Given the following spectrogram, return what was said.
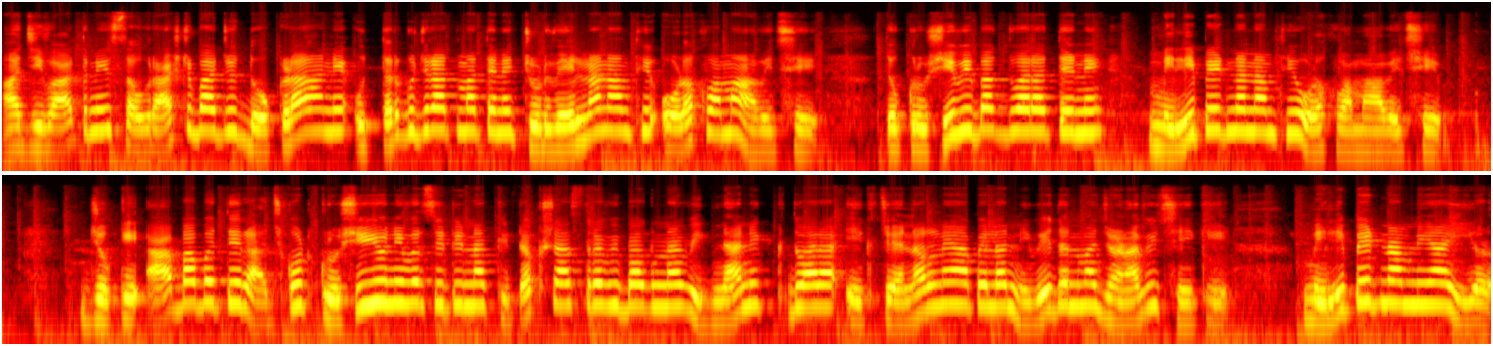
આ જીવાતની સૌરાષ્ટ્ર બાજુ દોકડા અને ઉત્તર ગુજરાતમાં તેને ચુડવેલના નામથી ઓળખવામાં આવે છે. તો કૃષિ વિભાગ દ્વારા તેને મિલીપેડના નામથી ઓળખવામાં આવે છે. જો કે આ બાબતે રાજકોટ કૃષિ યુનિવર્સિટીના કીટકશાસ્ત્ર વિભાગના વૈજ્ઞાનિક દ્વારા એક ચેનલને આપેલા નિવેદનમાં જણાવ્યું છે કે મિલીપેડ નામની આ ઈયળ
